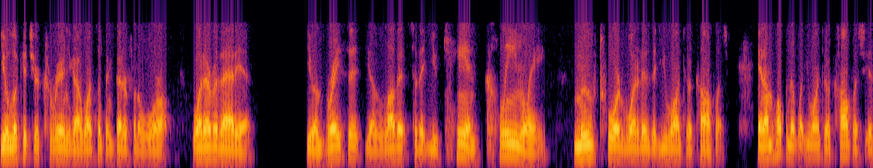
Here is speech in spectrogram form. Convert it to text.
You look at your career and you go, I want something better for the world. Whatever that is. You embrace it, you love it, so that you can cleanly move toward what it is that you want to accomplish. And I'm hoping that what you want to accomplish is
